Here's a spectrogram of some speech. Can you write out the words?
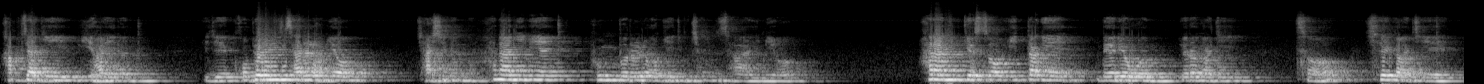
갑자기 미하엘은 이제 고별 인사를 하며 자신은 하나님의 분부를 어긴 천사이며 하나님께서 이 땅에 내려온 여러 가지서 세 가지의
